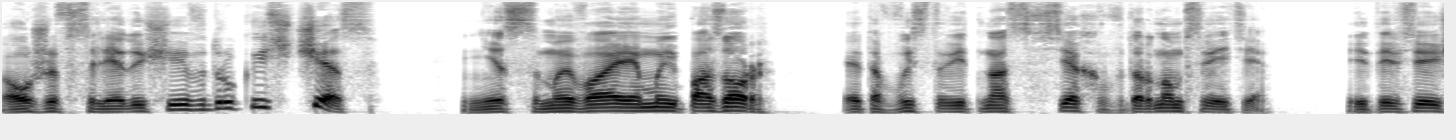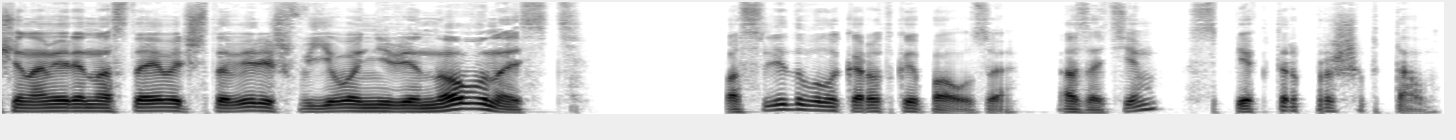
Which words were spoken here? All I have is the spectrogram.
а уже в следующее вдруг исчез. Несмываемый позор! Это выставит нас всех в дурном свете. И ты все еще намерен настаивать, что веришь в его невиновность?» Последовала короткая пауза, а затем спектр прошептал.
